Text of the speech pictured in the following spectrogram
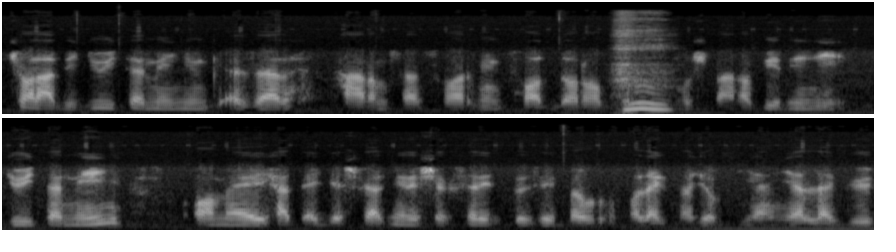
családi gyűjteményünk, 1336 darab, most már a Birinyi gyűjtemény, amely hát egyes felmérések szerint Közép-Európa legnagyobb ilyen jellegű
